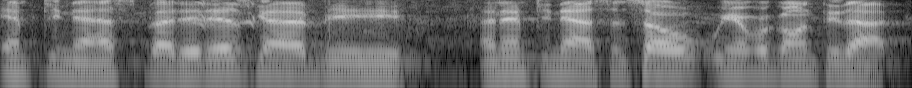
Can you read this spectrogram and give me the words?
empty nest, but it is going to be an empty nest. And so you know, we're going through that.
